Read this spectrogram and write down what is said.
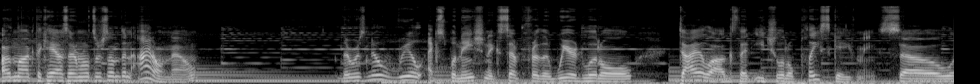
unlock the Chaos Emeralds or something? I don't know. There was no real explanation except for the weird little dialogues that each little place gave me. So,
